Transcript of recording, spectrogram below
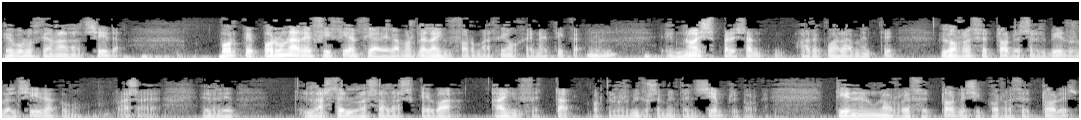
evolucionan al SIDA porque por una deficiencia, digamos, de la información genética, eh, no expresan adecuadamente los receptores, el virus del SIDA, como pasa. Es decir, las células a las que va a infectar, porque los virus se meten siempre, porque tienen unos receptores y correceptores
